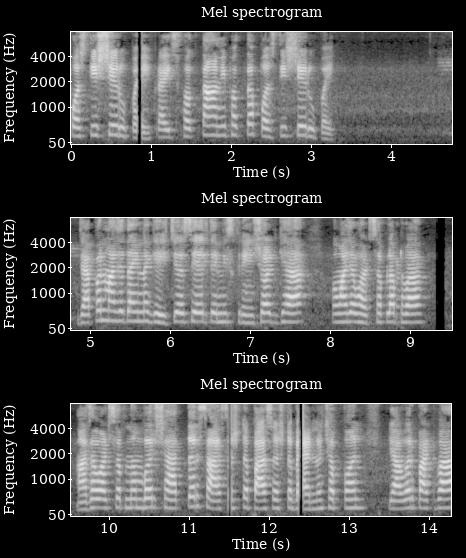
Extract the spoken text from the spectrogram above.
पस्तीसशे रुपये. प्राईस फक्त आणि फक्त पस्तीसशे रुपये. ज्या पण माझ्या ताईंना घ्यायची असेल त्यांनी स्क्रीनशॉट घ्या. व माझ्या व्हॉट्सअपला पाठवा माझा व्हॉट्सअप नंबर शहात्तर सहासष्ट पासष्ट ब्याण्णव छप्पन यावर पाठवा.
